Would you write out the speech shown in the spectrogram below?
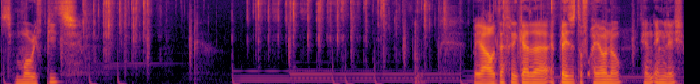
See more repeats. But yeah, I'll definitely get a, a of Iono in English.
